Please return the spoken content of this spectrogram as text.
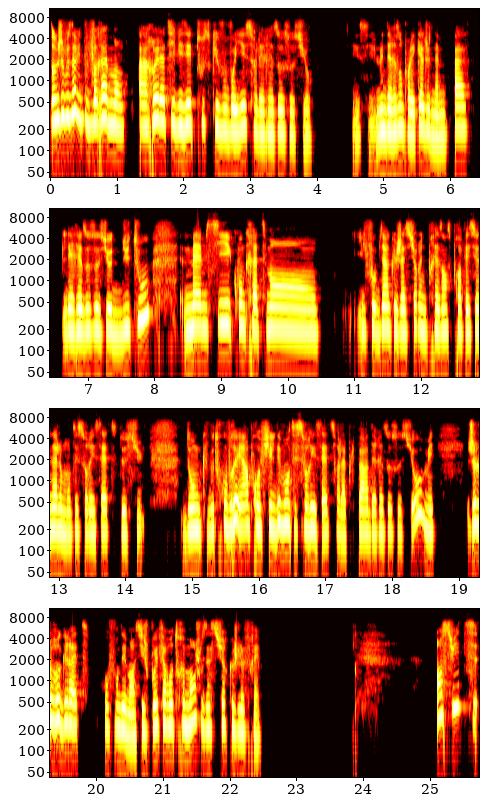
Donc je vous invite vraiment à relativiser tout ce que vous voyez sur les réseaux sociaux. Et c'est l'une des raisons pour lesquelles je n'aime pas les réseaux sociaux du tout, même si concrètement il faut bien que j'assure une présence professionnelle au Montessori 7 dessus. Donc vous trouverez un profil des Montessori 7 sur la plupart des réseaux sociaux, mais je le regrette profondément. Si je pouvais faire autrement, je vous assure que je le ferais. Ensuite,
